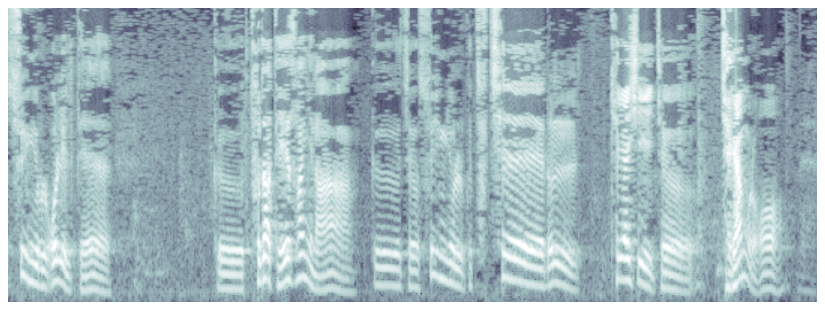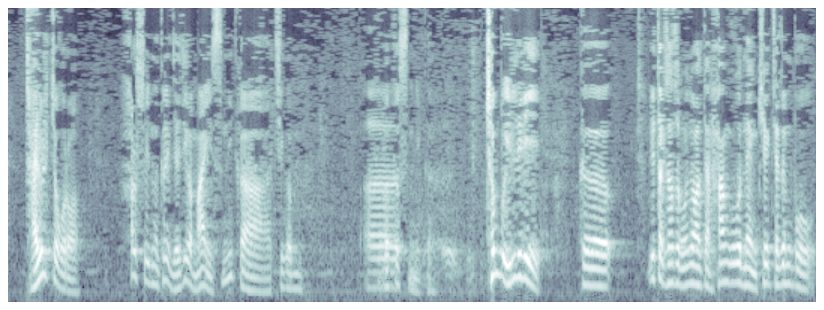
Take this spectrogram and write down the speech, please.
수익률을 올릴 때 그 투자 대상이나 그 저 수익률 그 자체를 KIC 저 재량으로 자율적으로 할 수 있는 그런 여지가 많이 있습니까? 지금 어, 어떻습니까? 전부 일일이 그 위탁 자산 운영할 때는 한국은행 기획재정부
